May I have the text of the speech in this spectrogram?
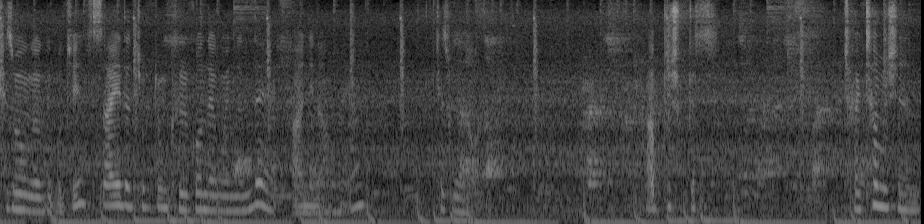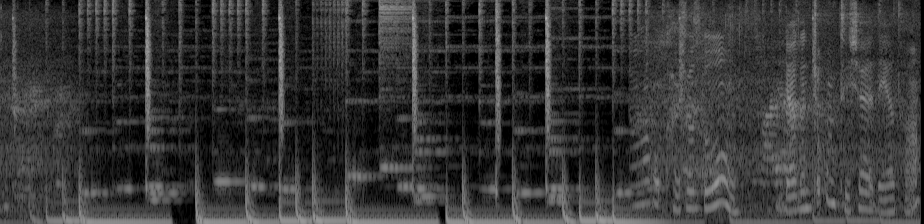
계속 여기 뭐지? 사이드 쪽 좀 긁어내고 있는데 많이 나오네요. 계속 나와요. 아프 죽겠어. 잘 참으시는데. 하고 가셔도 약은 조금 드셔야 돼요, 더.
